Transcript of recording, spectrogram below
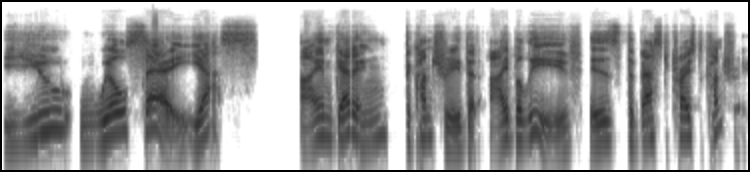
you will say, yes, I am getting the country that I believe is the best priced country.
